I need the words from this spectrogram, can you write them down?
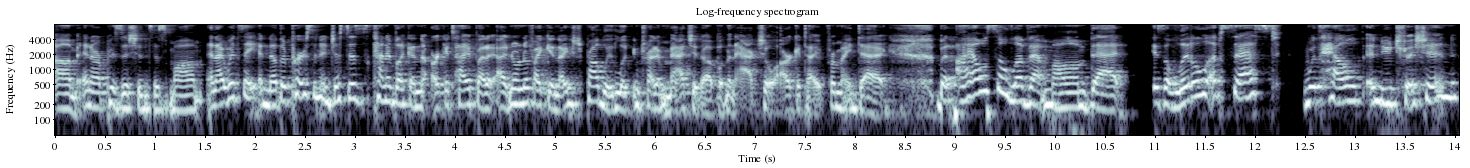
um, in our positions as mom. And I would say another person and just as kind of like an archetype, I, I don't know if I can I should probably look and try to match it up with an actual archetype for my deck. But I also love that mom that is a little obsessed with health and nutrition,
